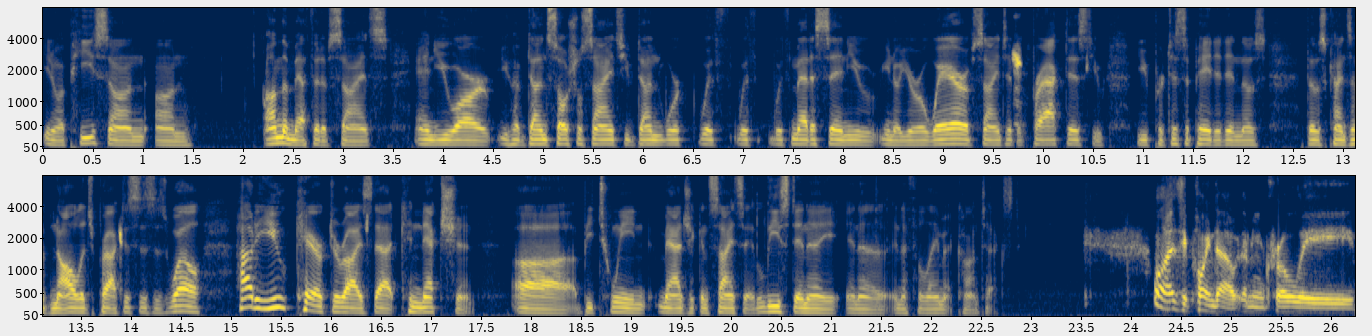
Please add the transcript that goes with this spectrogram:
you know a piece on on on the method of science, and you are you have done social science. You've done work with with with medicine. You you know you're aware of scientific practice. You you participated in those those kinds of knowledge practices as well. How do you characterize that connection uh, between magic and science, at least in a in a in a Thelemic context? Well, as you point out, I mean Crowley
